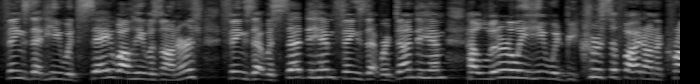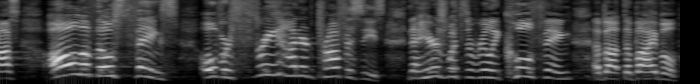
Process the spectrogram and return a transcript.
things that he would say while he was on earth, things that was said to him, things that were done to him, how literally he would be crucified on a cross. All of those things, over 300 prophecies. Now, here's what's a really cool thing about the Bible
